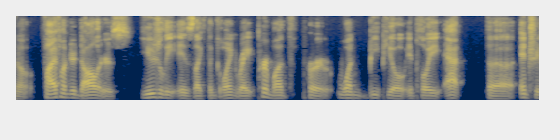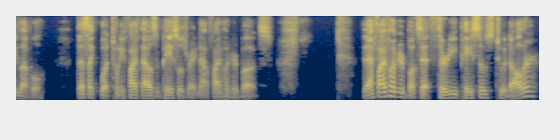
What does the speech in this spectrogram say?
know, five hundred dollars usually is like the going rate per month per one BPO employee at the entry level. That's like what 25,000 pesos right now, 500 bucks. That 500 bucks at 30 pesos to a dollar,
